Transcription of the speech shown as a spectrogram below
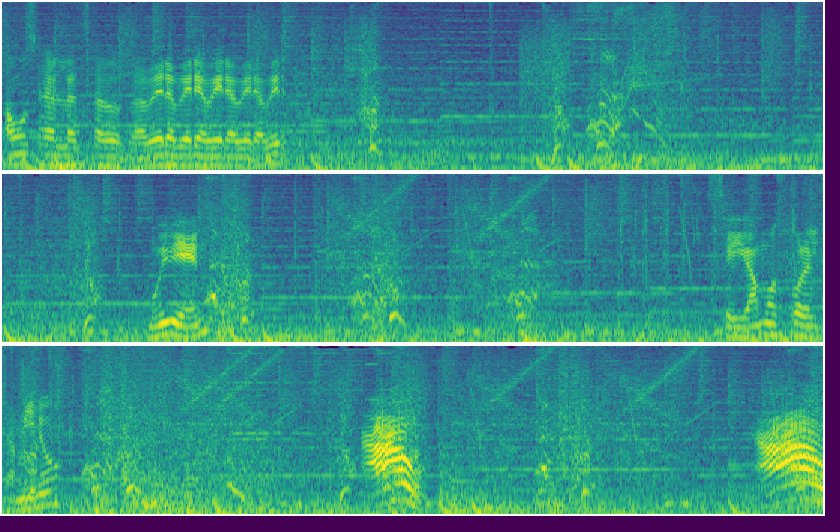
Vamos al lanzador. A ver, a ver, a ver, a ver, a ver. Muy bien. Sigamos por el camino. ¡Au! ¡Au!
